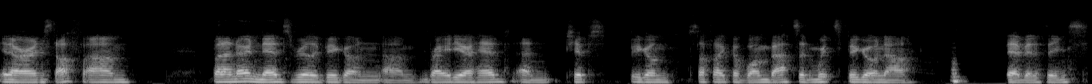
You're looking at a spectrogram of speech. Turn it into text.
in our own stuff. Um, but I know Ned's really big on um, Radiohead, and Chip's big on stuff like the Wombats, and Wit's big on uh, fair bit of things.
